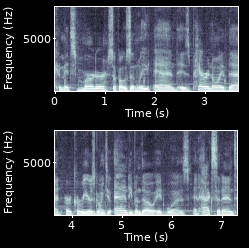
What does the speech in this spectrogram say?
commits murder, supposedly, and is paranoid that her career is going to end, even though it was an accident,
